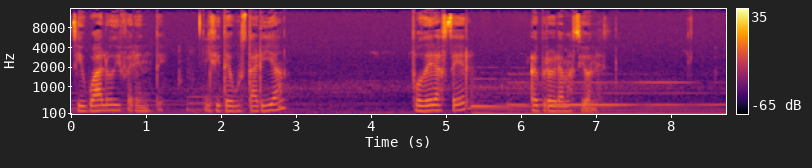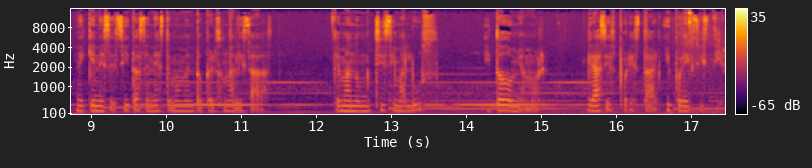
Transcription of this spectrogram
si igual o diferente, y si te gustaría poder hacer reprogramaciones ni que necesitas en este momento personalizadas. Te mando muchísima luz y todo mi amor. Gracias por estar y por existir.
